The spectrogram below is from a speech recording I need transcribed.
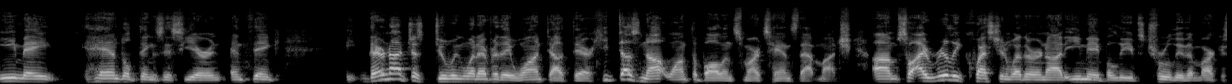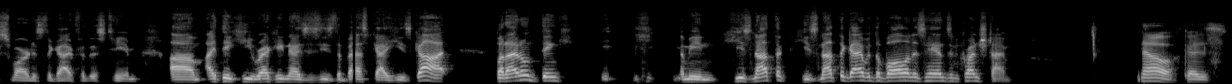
Ime handled things this year and, and think "E- they're not just doing whatever they want out there. He does not want the ball in Smart's hands that much. Um, so I really question whether or not Ime believes truly that Marcus Smart is the guy for this team. Um, I think he recognizes he's the best guy he's got, but I don't think. He, I mean, he's not the he's not the guy with the ball in his hands in crunch time. No, because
